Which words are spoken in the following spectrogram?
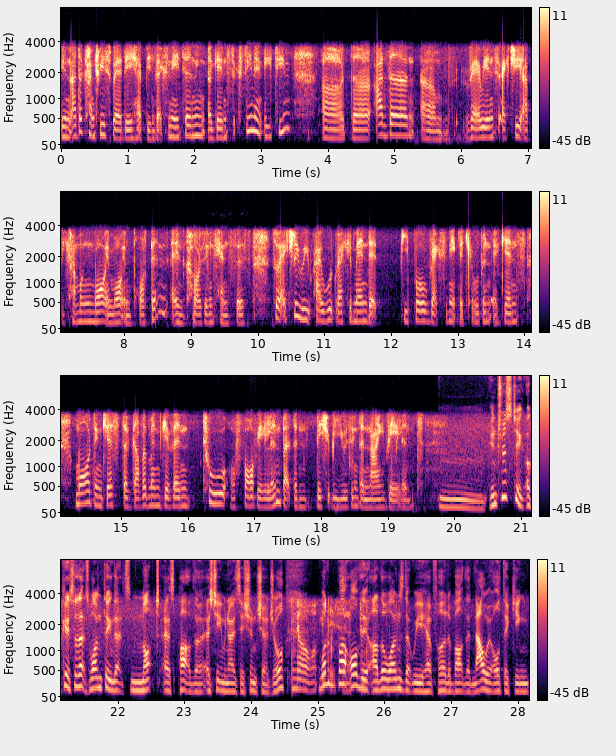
in other countries where they have been vaccinating against 16 and 18, uh, the other um, variants actually are becoming more and more important in causing cancers. So actually, we, I would recommend that people vaccinate their children against more than just the government given two or four valent, but then they should be using the nine valent. Mm, interesting. Okay, so that's one thing that's not as part of the SG immunization schedule. No. What about all the other ones that we have heard about that now we're all taking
